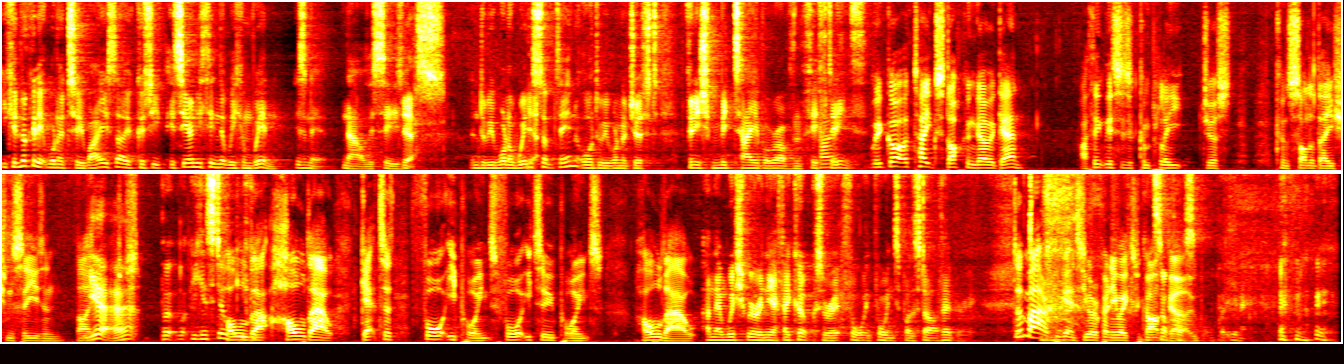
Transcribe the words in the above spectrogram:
you can look at it one or two ways though, because it's the only thing that we can win, isn't it? Now this season. Yes. And do we want to win Yeah. something, or do we want to just finish mid-table rather than 15th? We've got to take stock and go again. I think this is a complete just consolidation season. Like, yeah, just But you can still you hold can- out, hold out, get to 40 points, 42 points, hold out. and then wish we were in the FA Cup because we're at 40 points by the start of February. Doesn't matter if we get into Europe anyway because we can't not go. possible, but you know.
